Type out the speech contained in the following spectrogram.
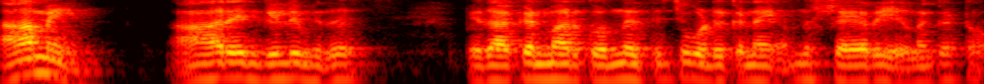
ആമേൻ. ആരെങ്കിലും ഇത് പിതാക്കന്മാർക്കൊന്ന് എത്തിച്ചു കൊടുക്കണേ ഒന്ന് ഷെയർ ചെയ്യണം കേട്ടോ.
